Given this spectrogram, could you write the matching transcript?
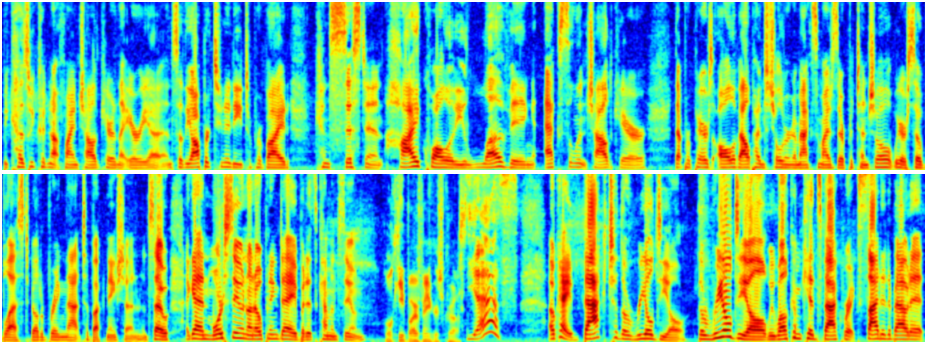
because we could not find childcare in the area, and so the opportunity to provide consistent, high quality, loving, excellent childcare that prepares all of Alpine's children to maximize their potential. We are so blessed to be able to bring that to Buck Nation. And so, again, more soon on opening day, but it's coming soon. We'll keep our fingers crossed. Yes. Okay, back to the real deal. The real deal. We welcome kids back. We're excited about it.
